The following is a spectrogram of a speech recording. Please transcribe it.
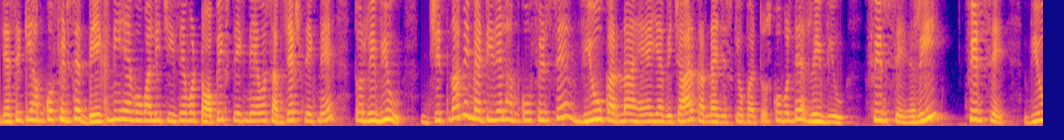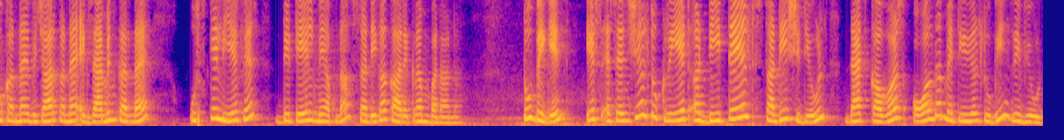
जैसे कि हमको फिर से देखनी है वो वाली चीज़ें, वो टॉपिक्स देखने हैं, वो सब्जेक्ट्स देखने हैं तो रिव्यू जितना भी मटेरियल हमको फिर से व्यू करना है या विचार करना है जिसके ऊपर तो उसको बोलते हैं रिव्यू फिर से री फिर से व्यू करना है, विचार करना है एग्जामिन करना है, उसके लिए फिर डिटेल में अपना स्टडी का कार्यक्रम बनाना। To begin it's essential to create a detailed study schedule that covers all the material to be reviewed.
